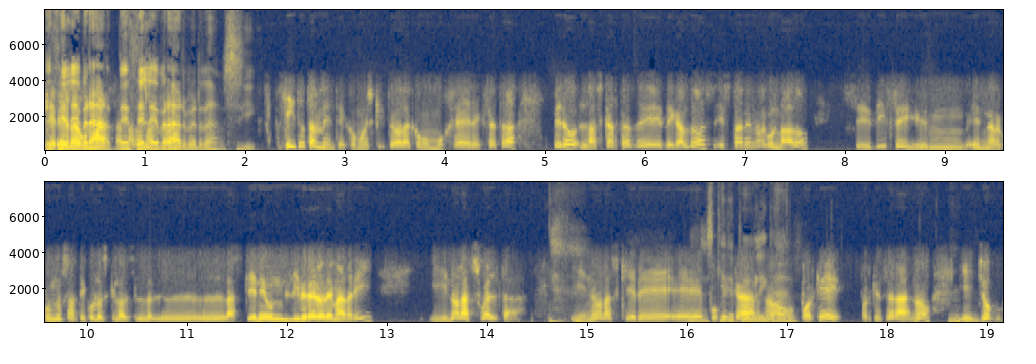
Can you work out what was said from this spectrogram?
celebrar, de celebrar, ¿verdad? Sí. Sí, totalmente, como escritora, como mujer, etcétera. Pero las cartas de, Galdós están en algún lado. Se dice en, algunos artículos que las tiene un librero de Madrid y no las suelta y no las quiere, eh, publicar, ¿no? ¿Por qué? ¿Por qué será, no? ¿Mm? Y yo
